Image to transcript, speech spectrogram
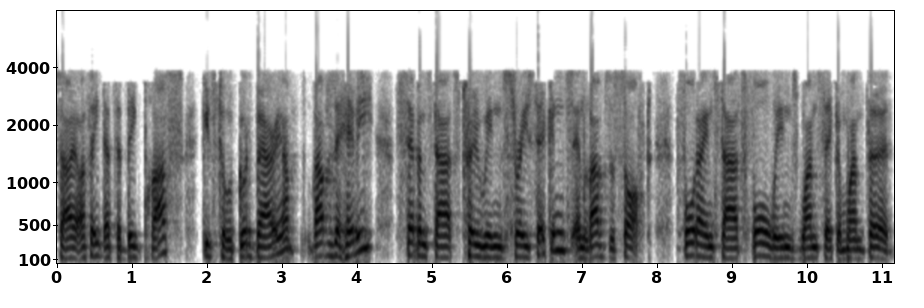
So I think that's a big plus. Gets to a good barrier. Loves the heavy. Seven starts, two wins, three seconds, and loves the soft. 14 starts, four wins, one second, one third.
